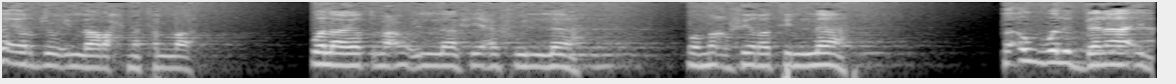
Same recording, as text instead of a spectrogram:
لا يرجو إلا رحمة الله ولا يطمع إلا في عفو الله ومغفرة الله فأول الدلائل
